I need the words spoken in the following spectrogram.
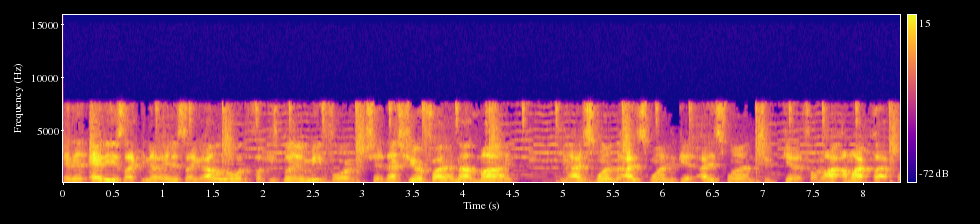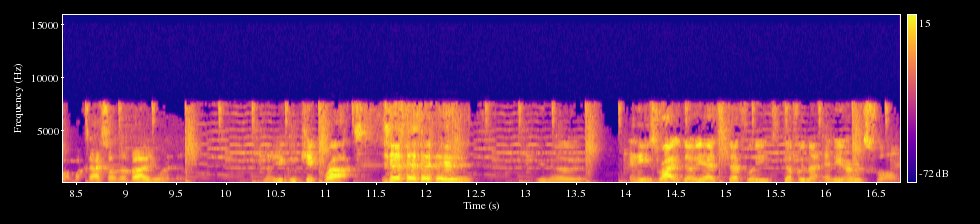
And then Eddie is like, you know, and it's like, I don't know what the fuck he's blaming me for. Shit, that's your fighter, not mine. You know, I just wanted, I just wanted to get, I just wanted to get it from my, on my platform because I saw the value in him. You know, you can kick rocks. you know, and he's right though. Yeah, it's definitely, it's definitely not Eddie Hearn's fault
